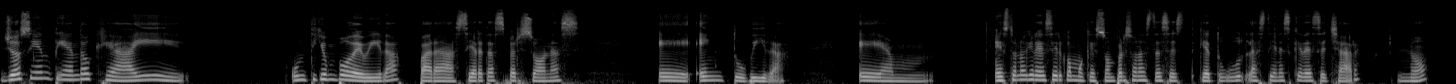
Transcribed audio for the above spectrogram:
yo sí entiendo que hay un tiempo de vida para ciertas personas eh, en tu vida. Em, esto no quiere decir como que son personas que tú las tienes que desechar, no,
